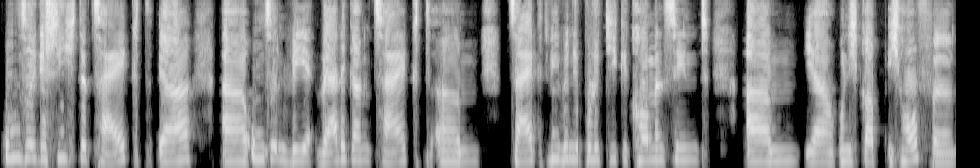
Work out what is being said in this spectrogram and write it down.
unsere Geschichte zeigt, ja, äh, unseren We Werdegang zeigt, ähm, zeigt, wie wir in die Politik gekommen sind, ähm, ja, und ich glaube, ich hoffe,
